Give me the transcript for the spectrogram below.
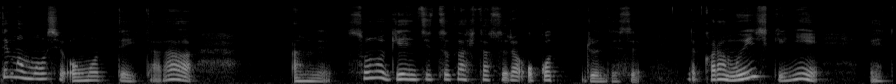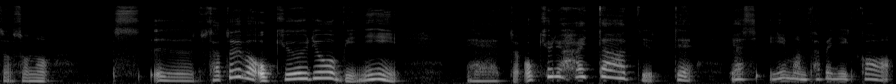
でももし思っていたらあのねその現実がひたすら起こるんです。だから無意識に、えっと、その例えばお給料日に、えーと「お給料入った」って言って「よしいいもの食べに行こ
